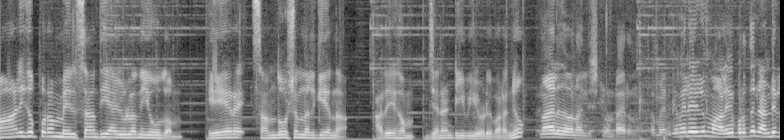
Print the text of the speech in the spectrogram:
മാളികപ്പുറം മേൽശാന്തിയായുള്ള നിയോഗം ഏറെ സന്തോഷം നൽകിയെന്ന അദ്ദേഹം ജനൻ ടി വിയോട് പറഞ്ഞു. നാല് തവണ ലിസ്റ്റിലുണ്ടായിരുന്നു മെരുമലയിലും മാളികപ്പുറത്ത് രണ്ടിൽ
